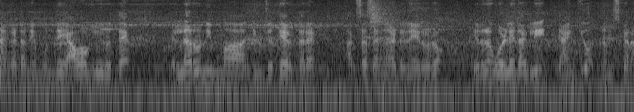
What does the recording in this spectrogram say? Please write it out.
ಸಂಘಟನೆ ಮುಂದೆ ಯಾವಾಗಲೂ ಇರುತ್ತೆ. ಎಲ್ಲರೂ ನಿಮ್ಮ ನಿಮ್ಮ ಜೊತೆ ಇರ್ತಾರೆ ಅಕ್ಷ ಸಂಘಟನೆ ಇರೋರು ಎಲ್ಲರೂ ಒಳ್ಳೆಯದಾಗಲಿ ಥ್ಯಾಂಕ್ ಯು ನಮಸ್ಕಾರ.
